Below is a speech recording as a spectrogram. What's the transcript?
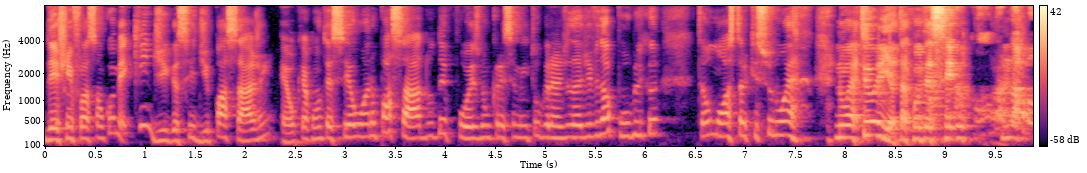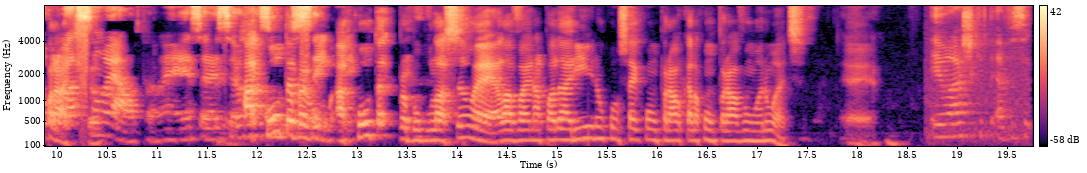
deixa a inflação comer. Que, diga-se de passagem, é o que aconteceu o ano passado, depois de um crescimento grande da dívida pública. Então mostra que isso não é, não é teoria, está acontecendo na a população é alta, né? Essa, essa é o a conta pra, A conta para a população é ela vai na padaria e não consegue comprar o que ela comprava um ano antes. É. Eu acho que você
